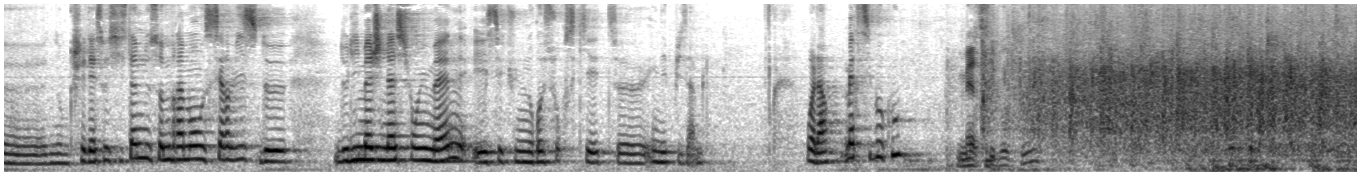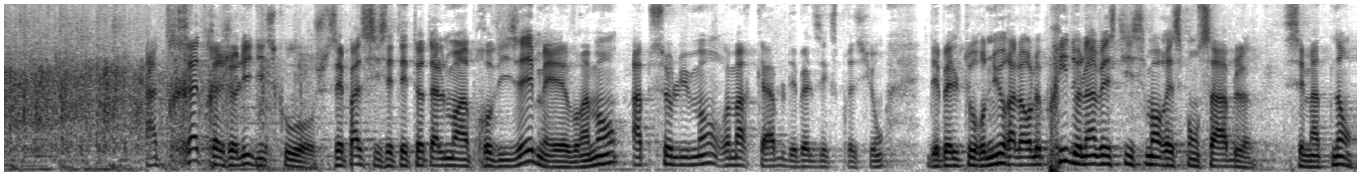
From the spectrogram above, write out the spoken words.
euh, donc chez Dassault Systèmes, nous sommes vraiment au service de, de l'imagination humaine et c'est une ressource qui est euh, inépuisable. Voilà, merci beaucoup. Merci beaucoup. Un très très joli discours. Je ne sais pas si c'était totalement improvisé, mais vraiment absolument remarquable. Des belles expressions, des belles tournures. Alors le prix de l'investissement responsable, c'est maintenant.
